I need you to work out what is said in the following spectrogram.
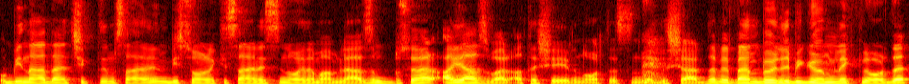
o binadan çıktığım sahnenin bir sonraki sahnesini oynamam lazım. Bu sefer Ayaz var Ataşehir'in ortasında dışarıda ve ben böyle bir gömlekle orada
